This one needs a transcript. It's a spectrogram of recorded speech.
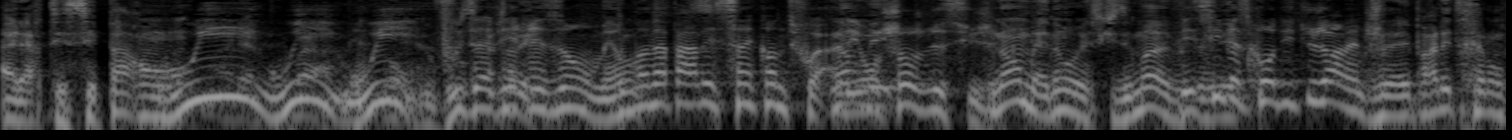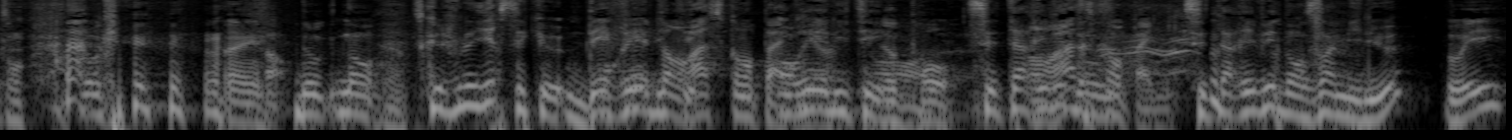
alerter ses parents. Oui, oui, oui, vous avez raison, mais on en a parlé 50 fois. Allez, on change de sujet. Non, mais non, excusez-moi. Mais si, parce qu'on dit toujours la même chose. Je l'avais parlé très longtemps. Donc, donc, non, ce que je voulais dire, c'est que. Défaite en race campagne. En réalité, c'est arrivé, dans, arrivé dans un milieu. Oui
